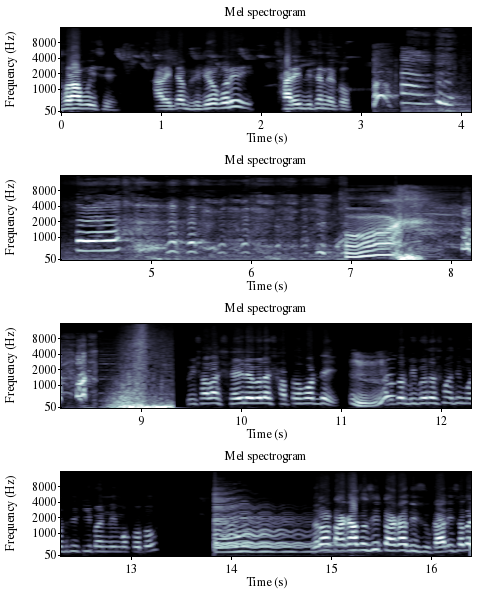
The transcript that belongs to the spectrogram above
ধরা বইছে আর এটা ভিডিও করি ছাড়ি দিছে নেটত তুই শালা সেই লেভেলে স্বার্থপর দে আর তোর বিপদের সময় তুই মোটে কি পাই নাই কত যারা টাকা চাইছি টাকা দিছু। গাড়ি চালে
